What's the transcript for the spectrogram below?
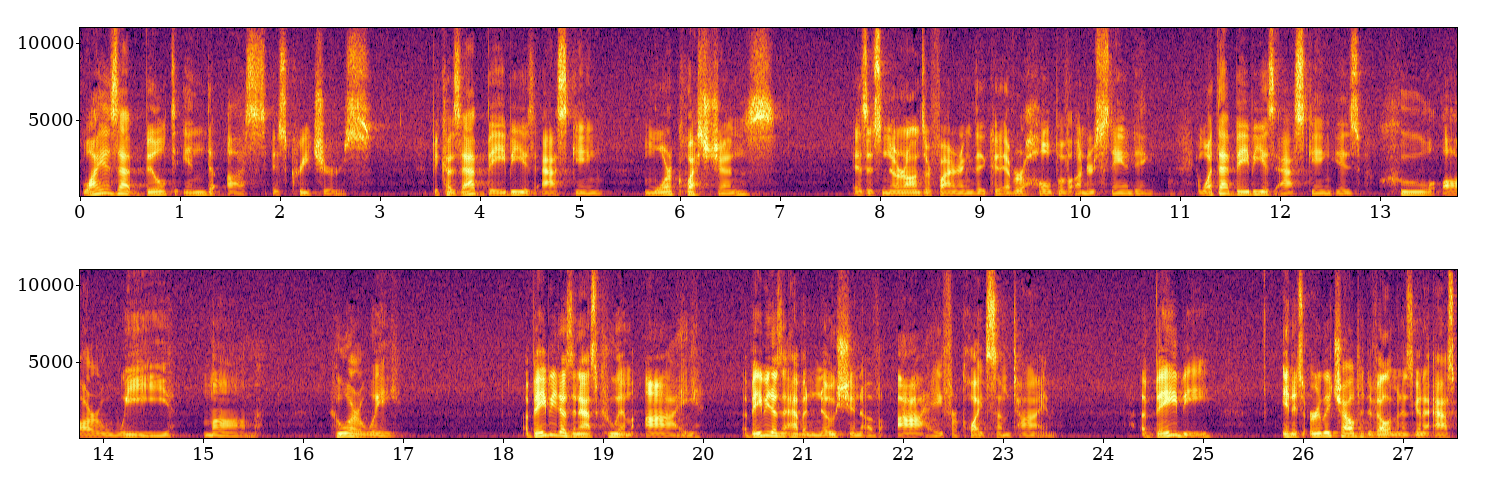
Why is that built into us as creatures? Because that baby is asking more questions as its neurons are firing that could ever hope of understanding. And what that baby is asking is, Who are we, mom? Who are we? A baby doesn't ask, Who am I? A baby doesn't have a notion of I for quite some time. A baby in its early childhood development is going to ask,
